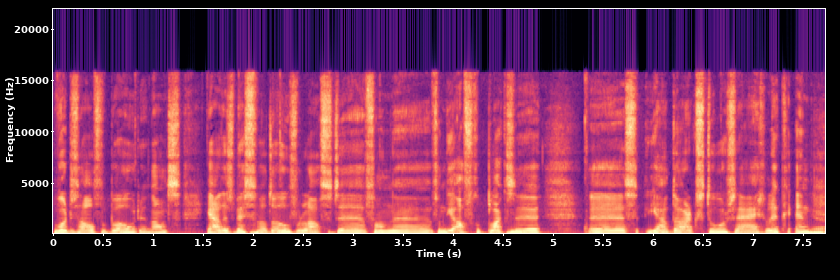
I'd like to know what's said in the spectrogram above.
worden ze al verboden. Want ja, er is best wel wat overlast van, van die afgeplakte plakte uh, ja, dark stores eigenlijk. En ja.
